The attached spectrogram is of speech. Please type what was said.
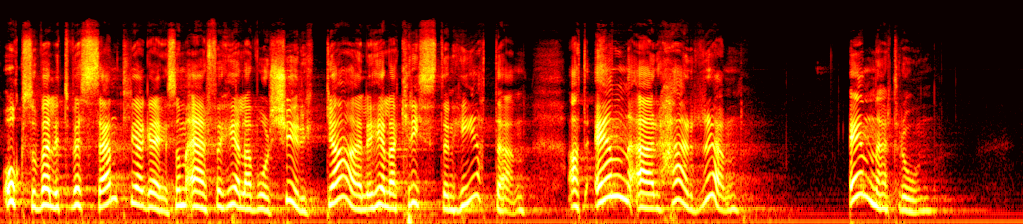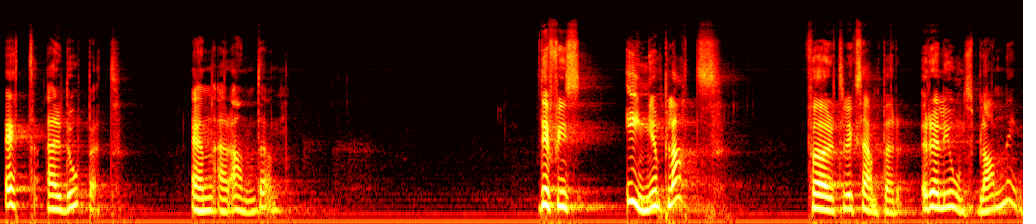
också väldigt väsentliga grejer som är för hela vår kyrka eller hela kristenheten. Att en är Herren en är tron, ett är dopet, en är anden. Det finns ingen plats för till exempel religionsblandning.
